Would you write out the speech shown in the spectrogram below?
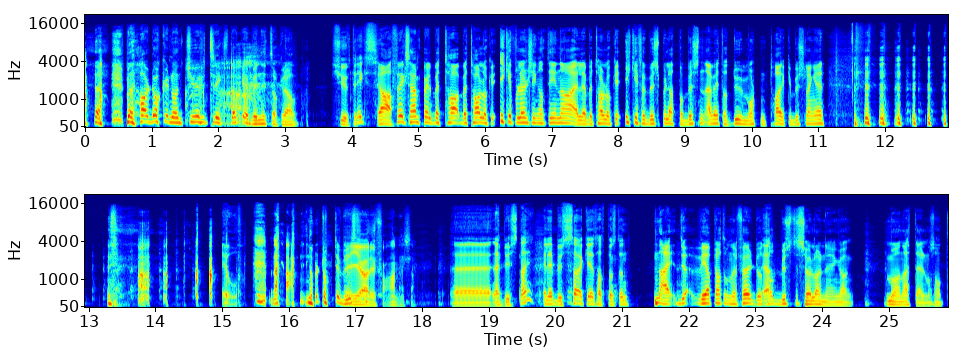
Men har dere noen tjuvtriks dere benytter dere av? Tjuvtriks. Ja, for eksempel betal, betal dere ikke for lunsj i kantina, eller betal dere ikke for bussbillett på bussen. Jeg vet at du, Morten, tar ikke buss lenger. Jo. Nei, Når tok du det gjør du faen ikke. Uh, nei, buss, nei. Eller buss har jeg ikke tatt på en stund. Nei, du, vi har pratet om det før. Du har Ja. tatt buss til Sørlandet en gang. Med Anette eller noe sånt.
